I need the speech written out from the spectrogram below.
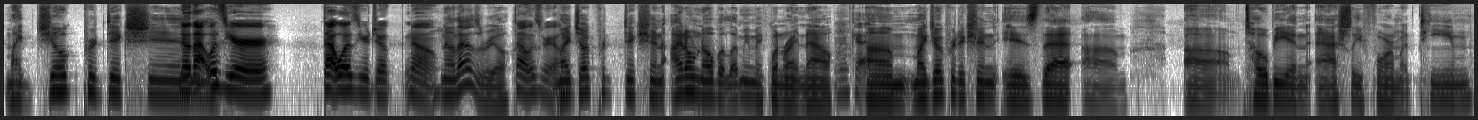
My joke prediction. No, that was your that was your joke. No. no, that was real. That was real. My joke prediction, I don't know, but let me make one right now. Okay. Um, my joke prediction is that um, um, Toby and Ashley form a team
